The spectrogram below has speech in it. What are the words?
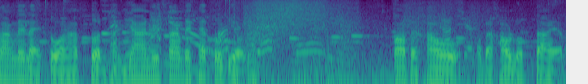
สร้างได้หลายตัวนะครับ ส่วนทันย่านี่สร้างได้แค่ตัวเดียวนะ ก็เอาไปเข้าเอาไปเข้ารถได้อะ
